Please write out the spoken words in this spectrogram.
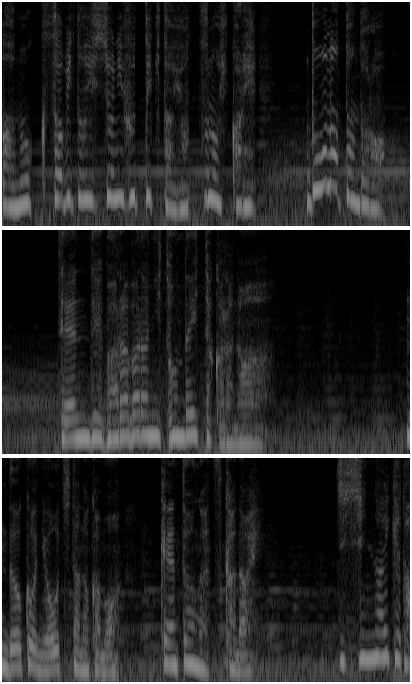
あのくさびと一緒に降ってきた4つの光どうなったんだろ点でバラバラに飛んでいったからなどこに落ちたのかも見当がつかないう自信ないけど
